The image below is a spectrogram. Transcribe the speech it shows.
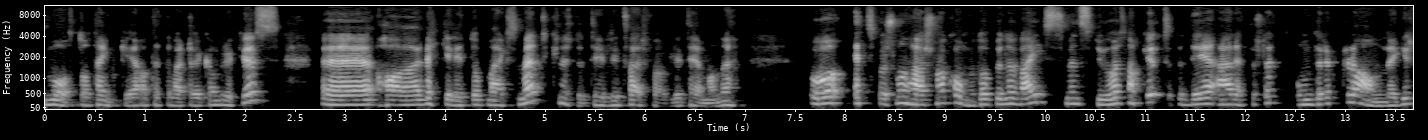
måte å tenke at dette verktøyet kan brukes, eh, har vekker litt oppmerksomhet knyttet til de tverrfaglige temaene. Og et spørsmål her som har kommet opp underveis mens du har snakket, det er rett og slett om dere planlegger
